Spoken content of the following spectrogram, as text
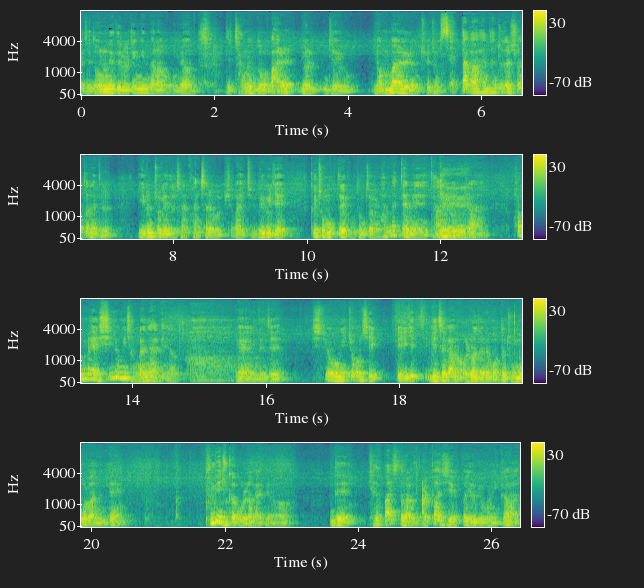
이제 노는 애들을 땡긴다라고 보면 이제 작년도 말 열, 이제 연말 연초에 좀 셌다가 한 한두 달 쉬었던 애들 이런 쪽 애들 잘 관찰해 볼 필요가 있죠. 그리고 이제 그 종목들의 공통점이 환매 때문에 당하는 네. 거니까 환매 신용이 장난이 아니에요. 예, 근데 이제 신용이 조금씩 이게 이게 제가 얼마 전에 뭐 어떤 종목을 봤는데 분명히 주가가 올라가야 돼요. 근데 계속 빠지더라고요. 왜 빠지지? 왜 빠지? 이렇게 보니까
